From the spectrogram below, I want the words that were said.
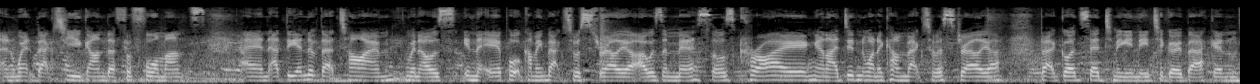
and went back to Uganda for four months. And at the end of that time, when I was in the airport coming back to Australia, I was a mess. I was crying and I didn't want to come back to Australia. But God said to me, You need to go back and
